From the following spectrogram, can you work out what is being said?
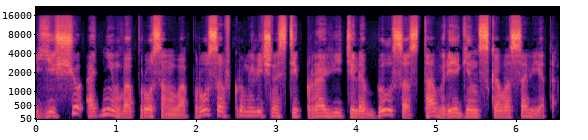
Еще одним вопросом вопросов, кроме личности правителя, был состав регентского совета.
